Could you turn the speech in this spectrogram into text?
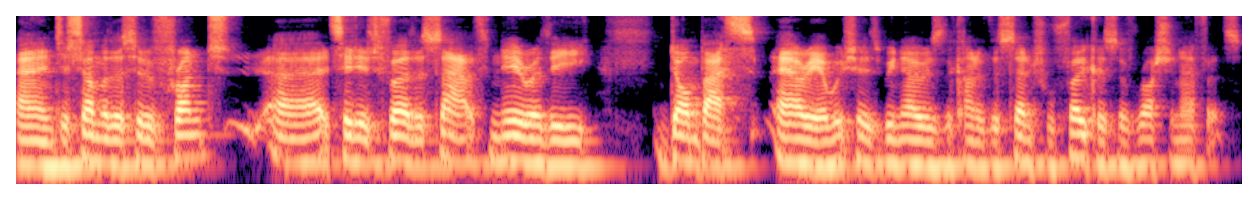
and to some of the sort of front uh, cities further south, nearer the Donbass area, which, as we know, is the kind of the central focus of Russian efforts.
